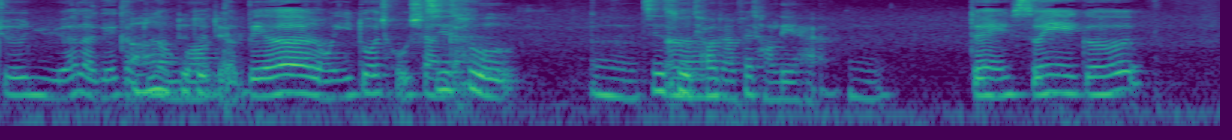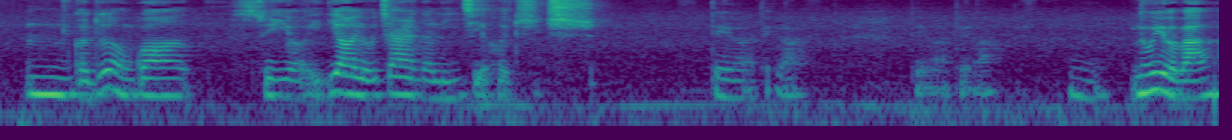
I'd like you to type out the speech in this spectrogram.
就是女的辣盖搿段辰光特别容易多愁善感。激素，嗯，激素调整非常厉害，嗯。对，所以搿，嗯，搿段辰光需要一定要有家人的理解和支持。对个，对个，对个，对个，嗯。侬有伐？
